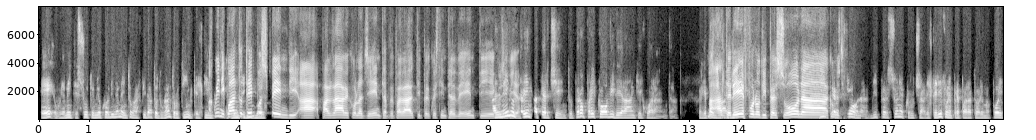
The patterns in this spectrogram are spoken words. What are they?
è ovviamente sotto il mio coordinamento, ma affidato ad un altro team che è il team. Ma quindi quanto tempo spendi a parlare con la gente, a prepararti per questi interventi? Almeno il 30%, però pre-Covid era anche il 40%. Ma al telefono, di persona? Di persona, di persona è cruciale. Il telefono è preparatorio, ma poi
